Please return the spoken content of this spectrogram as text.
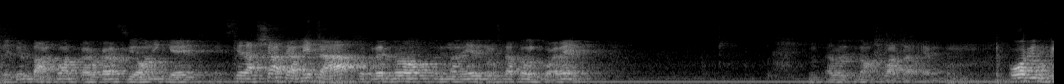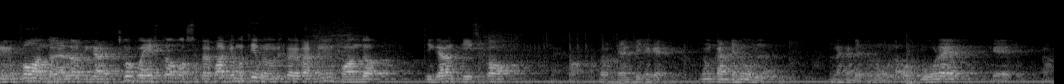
esempio il banco, per operazioni che se lasciate a metà potrebbero rimanere in uno stato incoerente. Allora dice no, guarda, è o arrivo fino in fondo e allora ti garantisco questo, o se per qualche motivo non riesco ad arrivare fino in fondo, ti garantisco so, una cosa semplice che non cambia nulla, non è cambiato nulla, oppure che no,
